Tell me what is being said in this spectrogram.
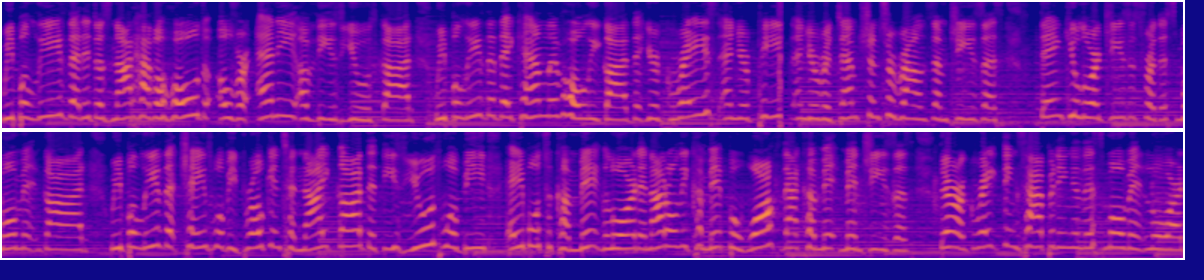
We believe that it does not have a hold over any of these youth, God. We believe that they can live holy, God, that your grace and your peace and your redemption surrounds them, Jesus. Thank you, Lord Jesus, for this moment, God. We believe that chains will be broken tonight, God, that these youth will be able to commit, Lord, and not only commit, but walk that commitment, Jesus. There are great things happening in this moment, Lord,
